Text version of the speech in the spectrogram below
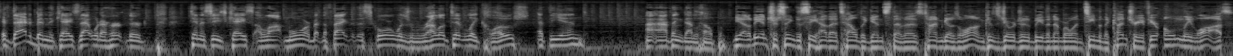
If that had been the case, that would have hurt their Tennessee's case a lot more. But the fact that the score was relatively close at the end, I, I think that'll help them. Yeah, it'll be interesting to see how that's held against them as time goes along because Georgia will be the number one team in the country. If your only loss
